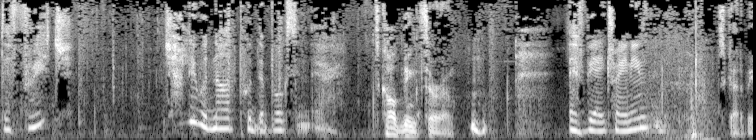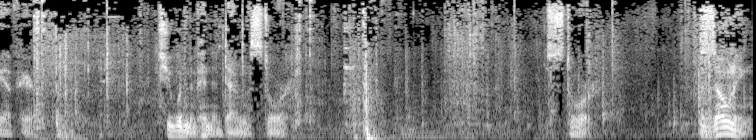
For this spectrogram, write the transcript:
The fridge? Charlie would not put the books in there. It's called being thorough. FBI training? It's got to be up here. She wouldn't have hidden it down in the store. Store. Zoning.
